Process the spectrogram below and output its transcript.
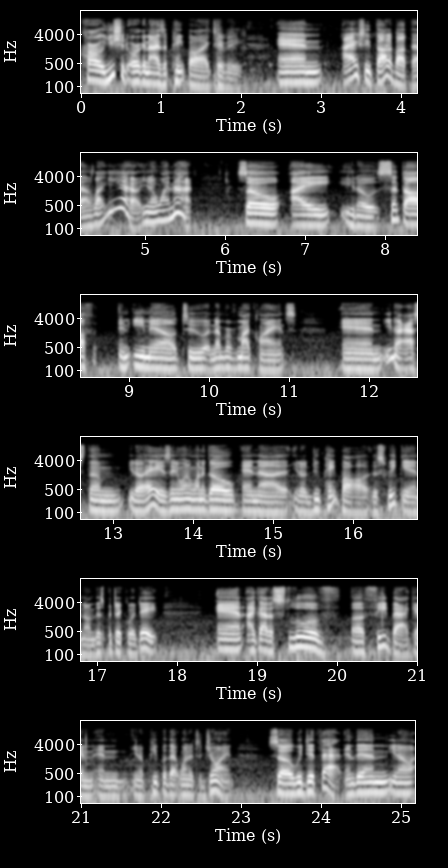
Karl, you should organize a paintball activity, and I actually thought about that. I was like, yeah, you know, why not? So I, you know, sent off an email to a number of my clients and, you know, asked them, you know, hey, does anyone want to go and, uh, you know, do paintball this weekend on this particular date? And I got a slew of uh, feedback and, and, you know, people that wanted to join. So we did that. And then, you know,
